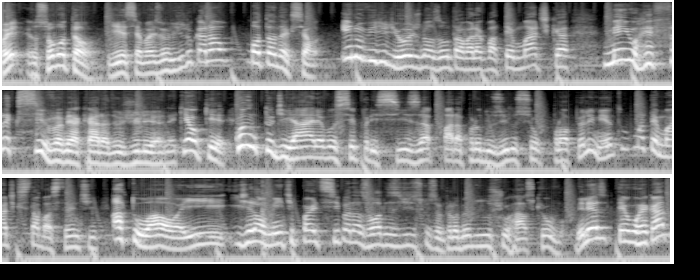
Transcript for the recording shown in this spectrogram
Oi, eu sou o Botão e esse é mais um vídeo do canal Botão do Excel. E no vídeo de hoje nós vamos trabalhar com uma temática meio reflexiva, minha cara, do Juliana, que é o quê? Quanto de área você precisa para produzir o seu próprio alimento? Uma temática que está bastante atual aí e geralmente participa das rodas de discussão, pelo menos do churrasco que eu vou, beleza? Tem algum recado?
